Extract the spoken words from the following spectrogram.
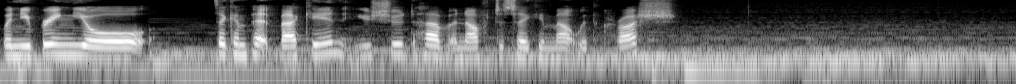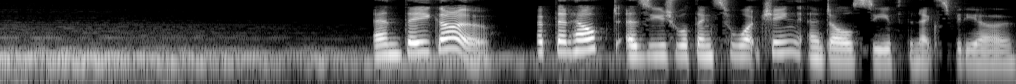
When you bring your second pet back in, you should have enough to take him out with Crush. And there you go. Hope that helped. As usual, thanks for watching, and I'll see you for the next video.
